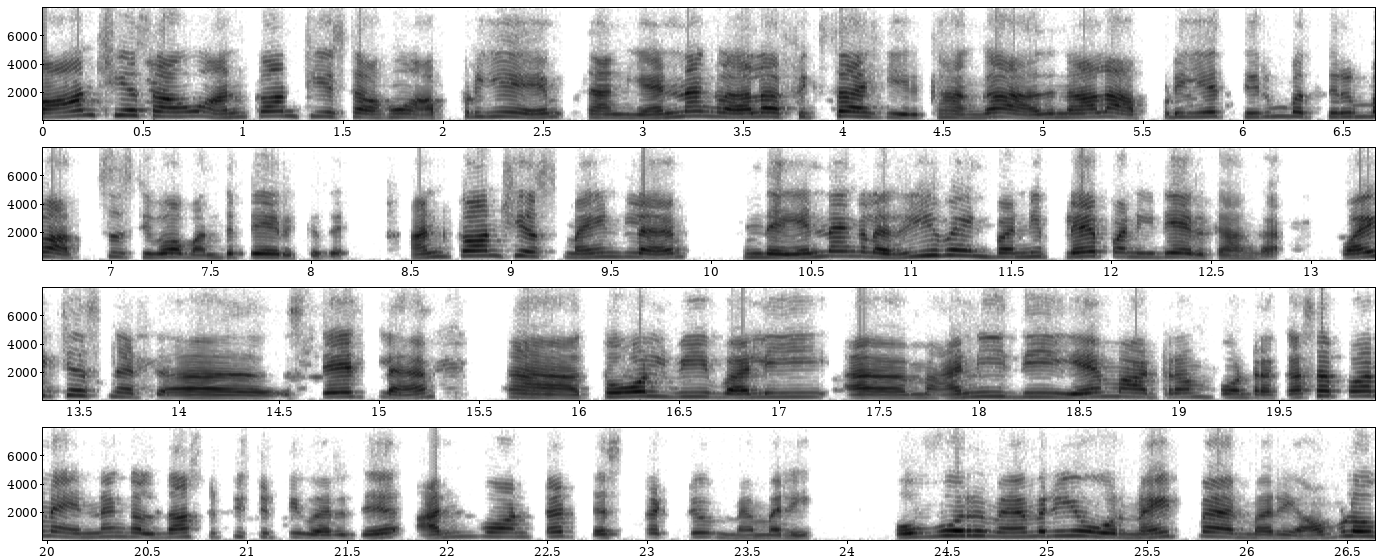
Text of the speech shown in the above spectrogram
கான்சியஸாகவும் அன்கான்சியஸாகவும் அப்படியே தன் எண்ணங்களால ஃபிக்ஸ் ஆகி இருக்காங்க. அதனால அப்படியே திரும்ப திரும்ப அப்சசிவா வந்துட்டே இருக்குது. அன்கான்சியஸ் மைண்ட்ல இந்த எண்ணங்களை ரீவைண்ட் பண்ணி பிளே பண்ணிட்டே இருக்காங்க. ஒயிட் செஸ்னட் ஸ்டேட்ல ஆஹ் தோல்வி வலி அநீதி ஏமாற்றம் போன்ற கசப்பான எண்ணங்கள் தான் சுற்றி சுற்றி வருது. அன்வான்ட் டெஸ்ட்ரக்டிவ் மெமரி ஒவ்வொரு மெமரியும் ஒரு நைட்மேர் மாதிரி அவ்வளவு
